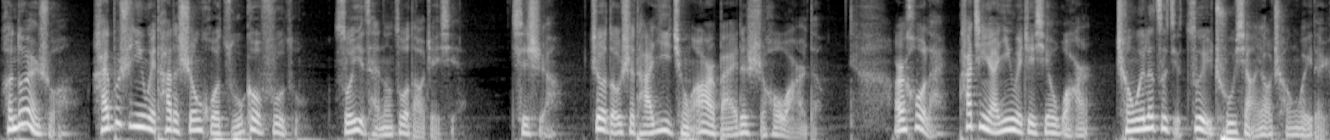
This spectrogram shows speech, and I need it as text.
很多人说，还不是因为他的生活足够富足，所以才能做到这些。其实啊，这都是他一穷二白的时候玩的。而后来，他竟然因为这些玩，成为了自己最初想要成为的人。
